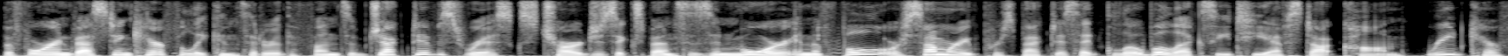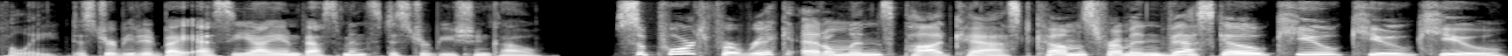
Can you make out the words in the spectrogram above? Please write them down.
Before investing, carefully consider the fund's objectives, risks, charges, expenses, and more in the full or summary prospectus at globalxetfs.com. Read carefully. Distributed by SEI Investments Distribution Co. Support for Ric Edelman's podcast comes from Invesco QQQ.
